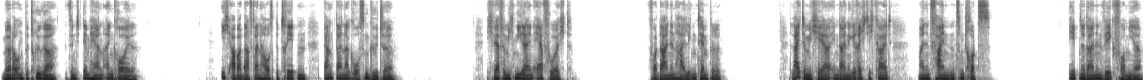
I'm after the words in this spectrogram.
Mörder und Betrüger sind dem Herrn ein Greuel. Ich aber darf dein Haus betreten, dank deiner großen Güte. Ich werfe mich nieder in Ehrfurcht vor deinen heiligen Tempel. Leite mich her in deine Gerechtigkeit, meinen Feinden zum Trotz. Ebne deinen Weg vor mir.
